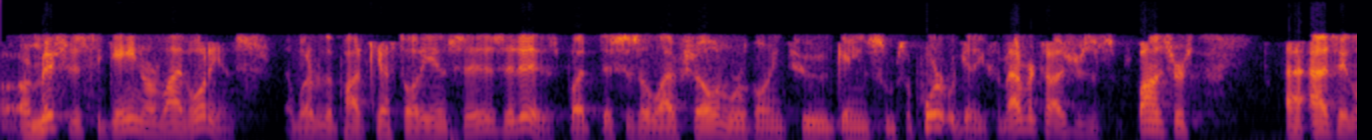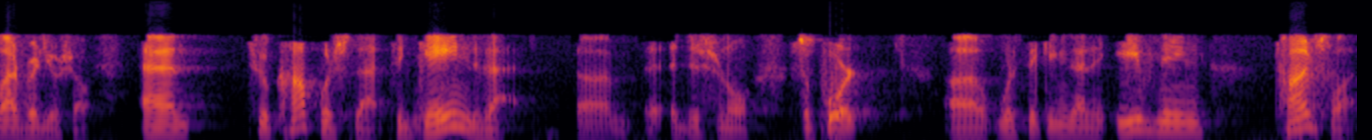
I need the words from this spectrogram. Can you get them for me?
our mission is to gain our live audience whatever the podcast audience is, it is. But this is a live show, and we're going to gain some support. We're getting some advertisers and some sponsors uh, as a live radio show. And to accomplish that, to gain that um, additional support, uh, we're thinking that an evening time slot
